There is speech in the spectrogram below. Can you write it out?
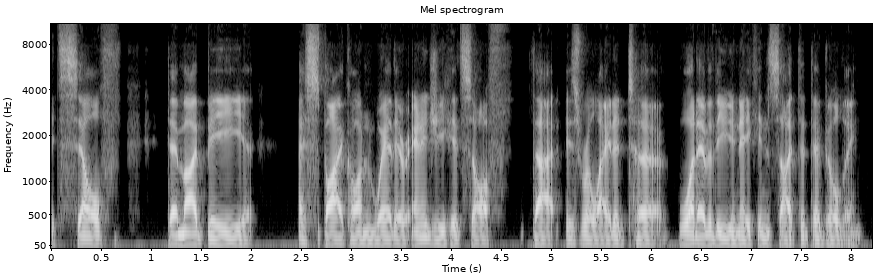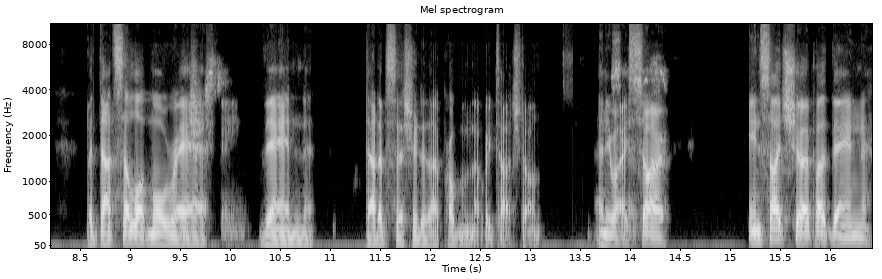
itself, there might be a spike on where their energy hits off that is related to whatever the unique insight that they're building. But that's a lot more rare than that obsession to that problem that we touched on. Anyway, so inside Sherpa, then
